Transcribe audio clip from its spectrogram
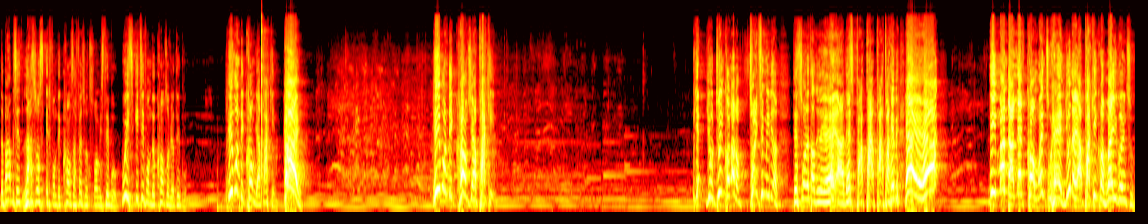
The Bible says Lazarus ate from the crumbs that fell from his table. Who is eating from the crumbs of your table? Even the crumb you're packing. Hey! Even the crumbs you are packing. You're doing a lot of 20 million. There's 100,000. Hey, let's pack, pack, pack, pack. Hey, hey. The man that left crumb went to hell. You that are packing crumb, where are you going to?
